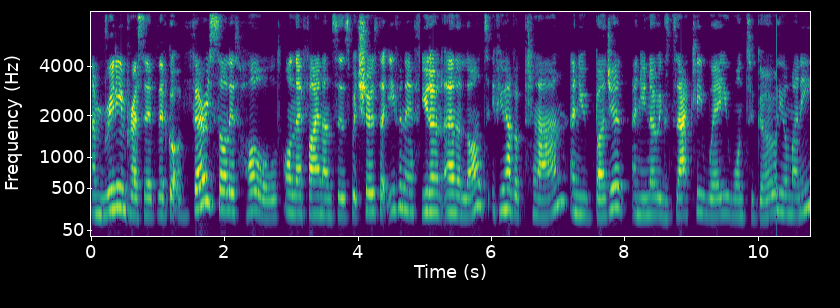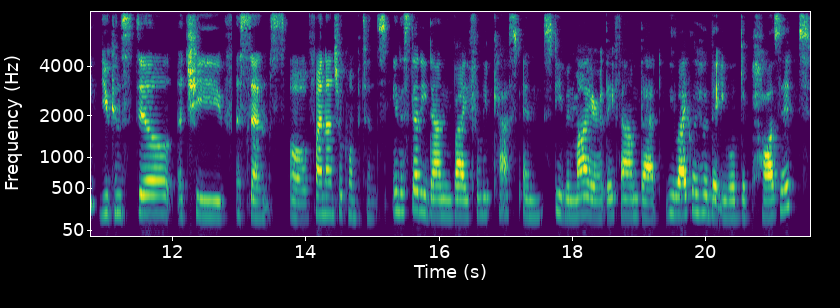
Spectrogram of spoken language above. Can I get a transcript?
I'm really impressive. They've got a very solid hold on their finances, which shows that even if you don't earn a lot, if you have a plan and you budget and you know exactly where you want to go with your money, you can still achieve a sense of financial competence. In a study done by Philippe Cast and Stephen Meyer, they found that the likelihood that you will deposit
